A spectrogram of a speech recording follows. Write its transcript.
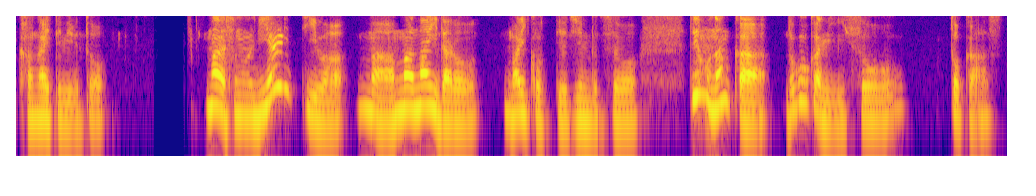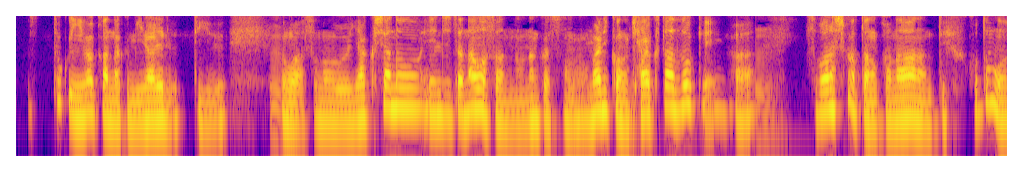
考えてみると、まあそのリアリティは、まああんまないだろう、マリコっていう人物を、でもなんか、どこかにいそうとか、特に違和感なく見られるっていううんのは、その役者の演じたナオさんのなんかそのマリコのキャラクター造形がうん素晴らしかったのかななんていうことも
